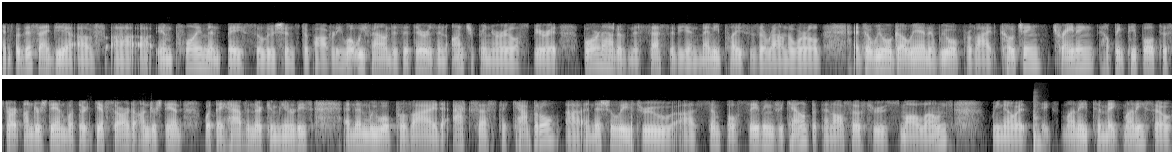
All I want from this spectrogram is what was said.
And so, this idea of uh, uh, employment based solutions to poverty, what we found is that there is an entrepreneurial spirit born out of necessity in many places around the world. And so, we will go in and we will provide coaching, training, helping people to start understand what their gifts are, to understand what they have in their communities. And then we will provide access to capital, uh, initially through a simple savings account, but then also through small loans we know it takes money to make money, so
